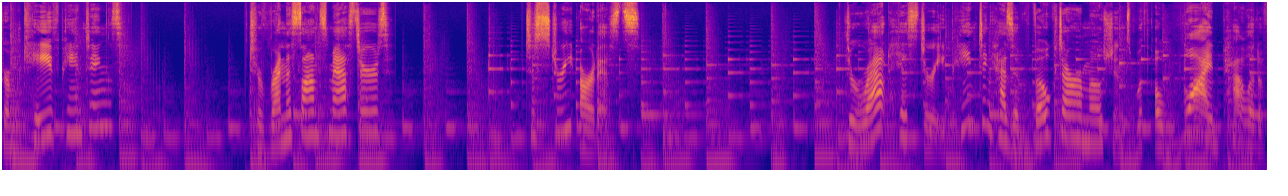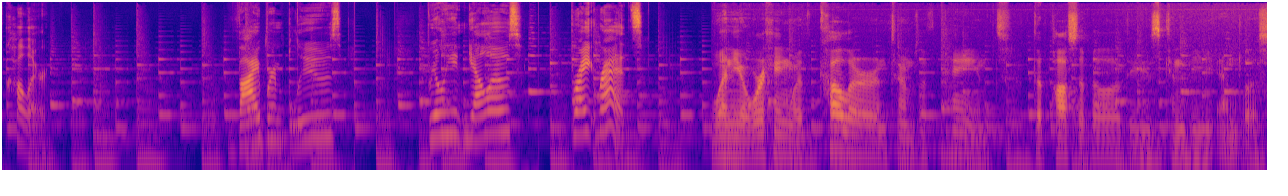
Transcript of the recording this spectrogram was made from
From cave paintings to Renaissance masters to street artists. Throughout history, painting has evoked our emotions with a wide palette of color. Vibrant blues, brilliant yellows, bright reds. When you're working with color in terms of paint, the possibilities can be endless.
